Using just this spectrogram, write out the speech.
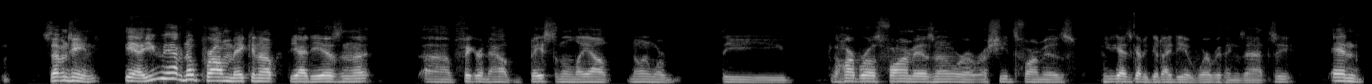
17. Yeah, you have no problem making up the ideas and the, uh, figuring out based on the layout, knowing where the the Harborough's farm is, knowing where Rashid's farm is. You guys got a good idea of where everything's at. So, you, and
